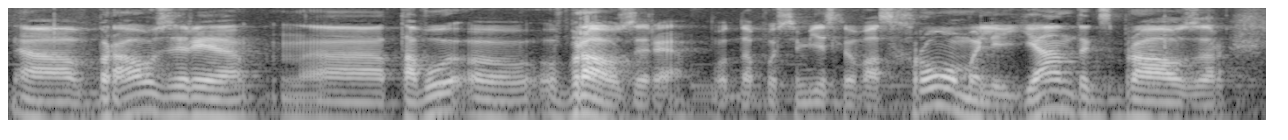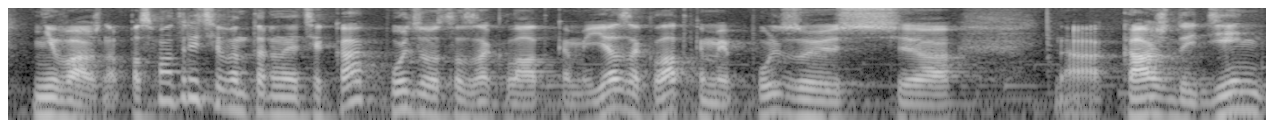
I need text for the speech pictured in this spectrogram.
в браузере того, э, в браузере. Вот, допустим, если у вас Chrome или Яндекс браузер, неважно. Посмотрите в интернете, как пользоваться закладками. Я закладками пользуюсь э, каждый день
